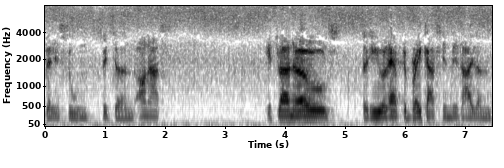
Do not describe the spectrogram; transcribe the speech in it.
very soon be turned on us. Hitler knows that he will have to break us in this island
